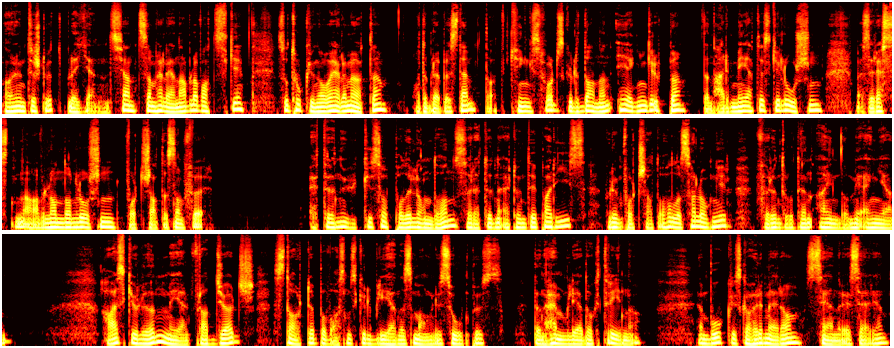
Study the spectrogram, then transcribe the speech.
Når hun til slutt ble gjenkjent som Helena Blavatsky, så tok hun over hele møtet, og det ble bestemt at Kingsford skulle danne en egen gruppe, Den hermetiske losjen, mens resten av London-losjen fortsatte som før. Etter en ukes opphold i London så returnerte hun til Paris, hvor hun fortsatte å holde salonger, før hun dro til en eiendom i Engien. Her skulle hun, med hjelp fra Judge, starte på hva som skulle bli hennes magnus opus, Den hemmelige doktrine, en bok vi skal høre mer om senere i serien.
